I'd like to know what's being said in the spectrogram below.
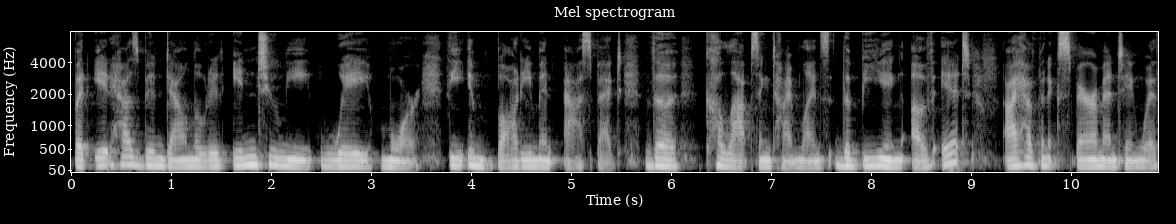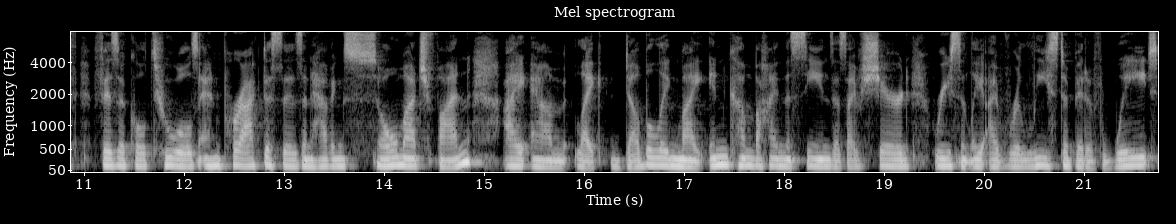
but it has been downloaded into me way more. The embodiment aspect, the collapsing timelines, the being of it. I have been experimenting with physical tools and practices and having so much fun. I am like doubling my income behind the scenes. As I've shared recently, I've released a bit of weight,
